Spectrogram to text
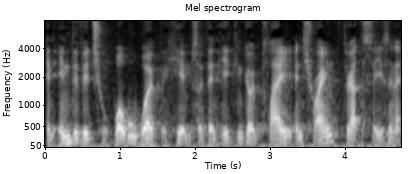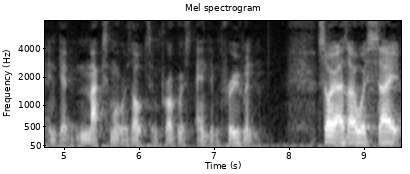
an individual. What will work for him, so then he can go play and train throughout the season and get maximal results in progress and improvement. So, as I always say,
